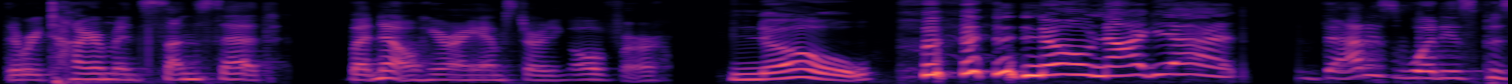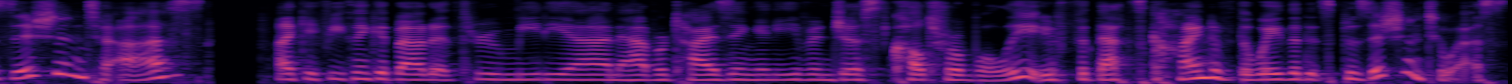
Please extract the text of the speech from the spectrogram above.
the retirement sunset? But no, here I am starting over. No, no, not yet. That is what is positioned to us. Like, if you think about it through media and advertising and even just cultural belief, that's kind of the way that it's positioned to us.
